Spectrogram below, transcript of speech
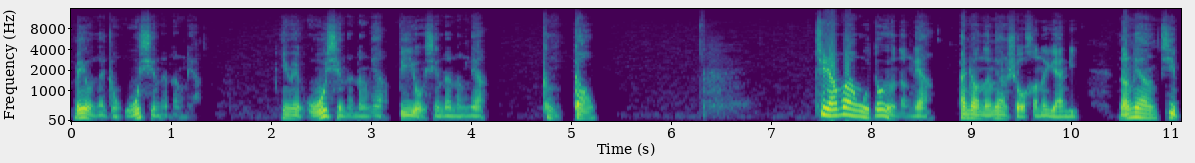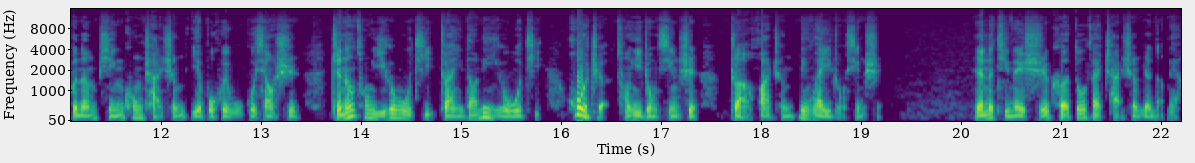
没有那种无形的能量。因为无形的能量比有形的能量更高。既然万物都有能量。按照能量守恒的原理，能量既不能凭空产生，也不会无故消失，只能从一个物体转移到另一个物体，或者从一种形式转化成另外一种形式。人的体内时刻都在产生着能量，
